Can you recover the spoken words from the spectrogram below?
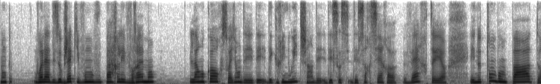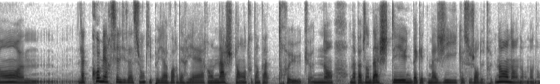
Donc voilà, des objets qui vont vous parler vraiment Là encore, soyons des, des, Greenwich, hein, des, des, sorcières euh, vertes, et, euh, et, ne tombons pas dans euh, la commercialisation qu'il peut y avoir derrière en achetant tout un tas de trucs. Non, on n'a pas besoin d'acheter une baguette magique, ce genre de trucs. Non, non, non, non, non.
